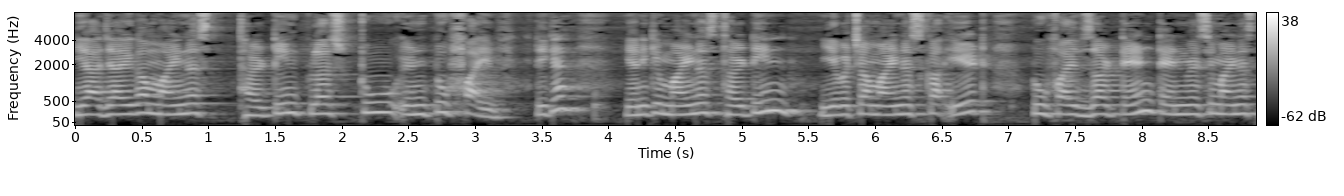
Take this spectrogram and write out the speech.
ये आ जाएगा minus thirteen plus two into five, ठीक है? यानी कि माइनस थर्टीन, ये बचा माइनस का एट, टू फाइव जार टेन टेन में से माइनस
